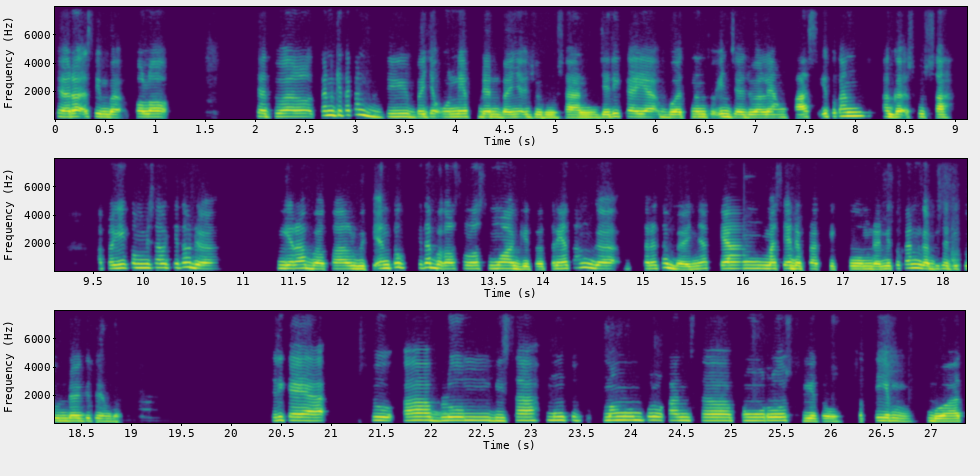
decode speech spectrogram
jarak sih Mbak. Kalau jadwal kan kita kan di banyak univ dan banyak jurusan, jadi kayak buat nentuin jadwal yang pas itu kan agak susah. Apalagi kalau misalnya kita udah ngira bakal weekend tuh kita bakal solo semua gitu. Ternyata enggak, ternyata banyak yang masih ada praktikum dan itu kan nggak bisa ditunda gitu ya Mbak. Jadi kayak su- eh, belum bisa mengumpulkan sepengurus gitu, setim buat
